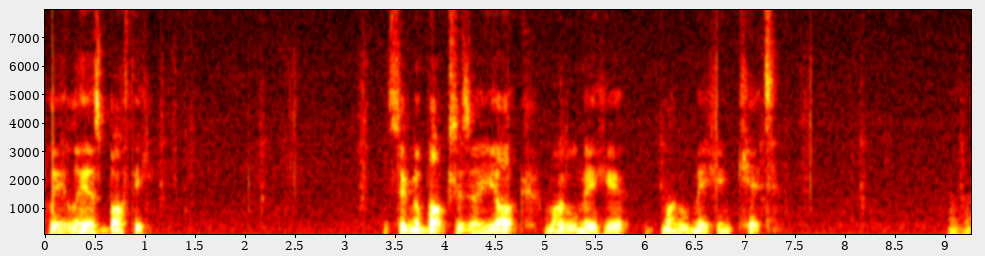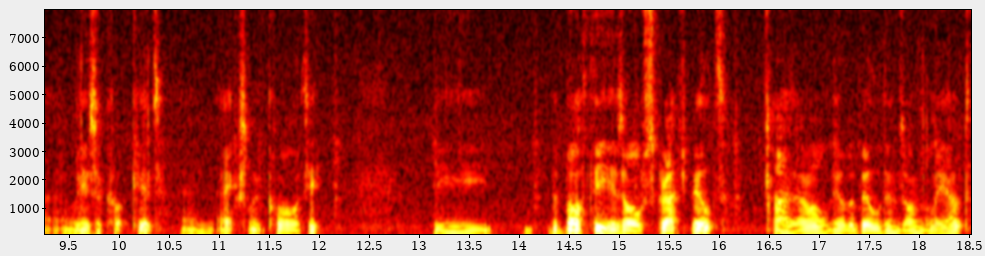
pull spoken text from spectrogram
plate layers bothy. The signal box is a York model making model making kit, uh, laser cut kit, and excellent quality. The the bothy is all scratch built, as are all the other buildings on the layout.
